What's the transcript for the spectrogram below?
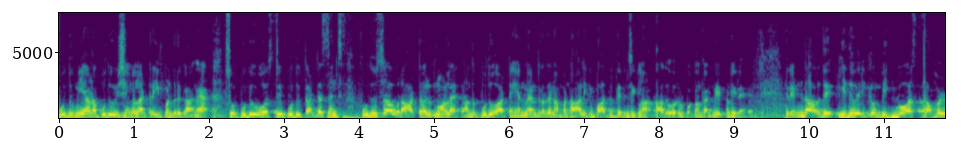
புதுமையான புது விஷயங்கள்லாம் ட்ரை பண்ணிருக்காங்க. ஸோ புது ஹோஸ்ட் புது கண்டஸ்டன்ஸ் புதுசாக ஒரு ஆட்டம் இருக்கணும்ல அந்த புது ஆட்டம் என்னன்றதை நம்ம நாளைக்கு பார்த்து தெரிஞ்சுக்கலாம். அதை ஒரு பக்கம் கன்வே பண்ணிடுறேன். ரெண்டாவது இது வரைக்கும் பிக் பாஸ் தமிழ்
